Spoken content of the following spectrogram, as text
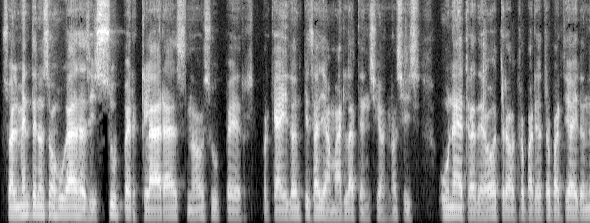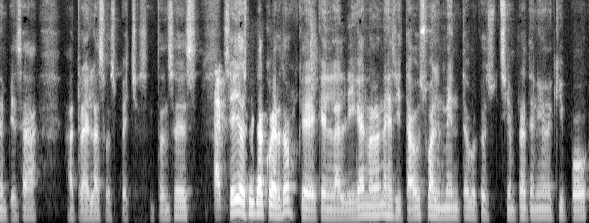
usualmente no son jugadas así súper claras, ¿no? Súper, porque ahí es donde empieza a llamar la atención, ¿no? Si es una detrás de otra, otro partido, otro partido, ahí es donde empieza a traer las sospechas. Entonces, sí, yo estoy de acuerdo que, que en la liga no lo necesitaba usualmente porque siempre ha tenido un equipo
